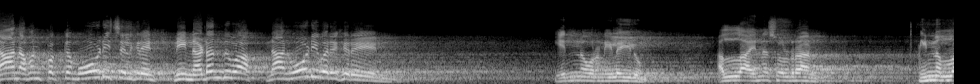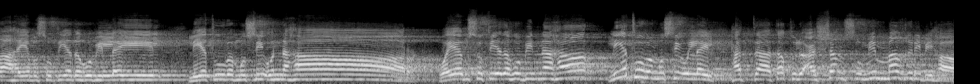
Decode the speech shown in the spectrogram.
நான் அவன் பக்கம் ஓடி செல்கிறேன் நீ நடந்து வா நான் ஓடி வருகிறேன் என்ன ஒரு நிலையிலும் அல்லாஹ் என்ன சொல்றான் إن الله يبسط يده بالليل ليتوب مسيء النهار ويبسط يده بالنهار ليتوب مسيء الليل حتى تطلع الشمس من مغربها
